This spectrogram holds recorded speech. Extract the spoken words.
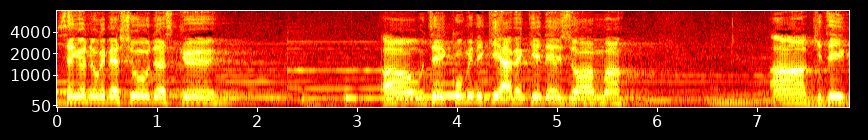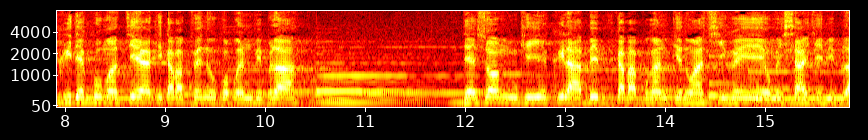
Seigneur, nous remercions de ce que vous avez communiqué avec des hommes qui ont écrit des commentaires qui sont capables de nous comprendre la Bible. Des hommes qui écrivent la Bible qui sont capables de qui nous attiré au message de la Bible.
